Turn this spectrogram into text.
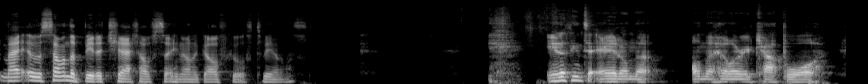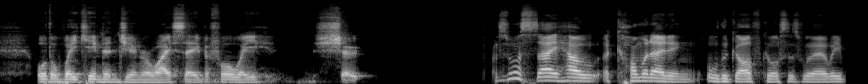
mate. It was some of the better chat I've seen on a golf course, to be honest. Anything to add on the on the Hillary Cup or or the weekend in general, AC, before we shoot? I just want to say how accommodating all the golf courses were. We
